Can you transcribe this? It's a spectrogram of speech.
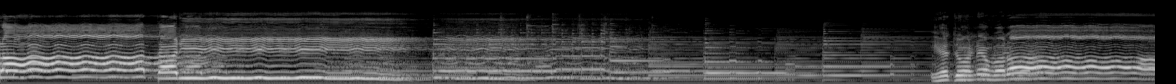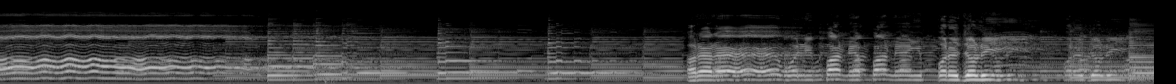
કમલા તારી એ જોને વરા અરે રે ઓલી પાને પાને પરજળી પરજળી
